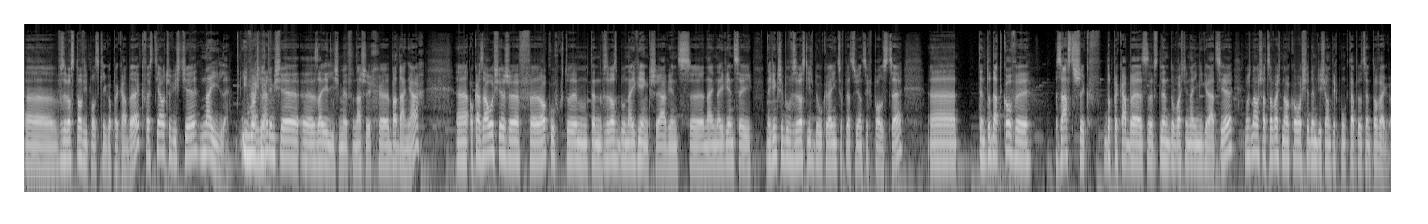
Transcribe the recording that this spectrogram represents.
E, wzrostowi polskiego PKB. Kwestia oczywiście na ile. I, I właśnie ile? tym się e, zajęliśmy w naszych e, badaniach. Okazało się, że w roku, w którym ten wzrost był największy, a więc naj, najwięcej, największy był wzrost liczby Ukraińców pracujących w Polsce, ten dodatkowy zastrzyk do PKB ze względu właśnie na imigrację można oszacować na około 0,7 punkta procentowego.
